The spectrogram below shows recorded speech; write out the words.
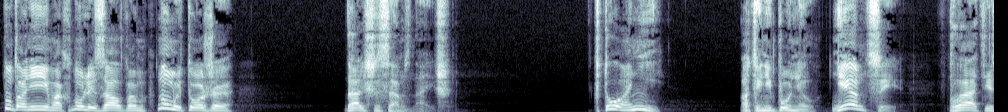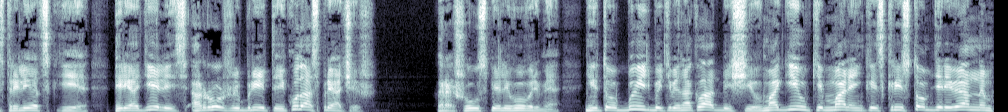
Тут они и махнули залпом. Ну, мы тоже. Дальше сам знаешь. Кто они? А ты не понял. Немцы! В платье стрелецкие. Переоделись, а рожи бритые. Куда спрячешь? Хорошо успели вовремя. Не то быть бы тебе на кладбище, в могилке маленькой с крестом деревянным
